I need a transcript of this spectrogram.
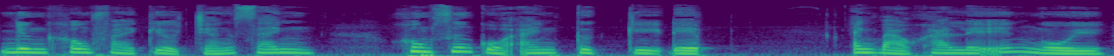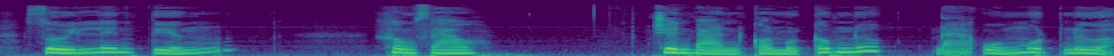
nhưng không phải kiểu trắng xanh. Khung xương của anh cực kỳ đẹp. Anh bảo Kha Lễ ngồi rồi lên tiếng. Không sao. Trên bàn còn một cốc nước đã uống một nửa,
